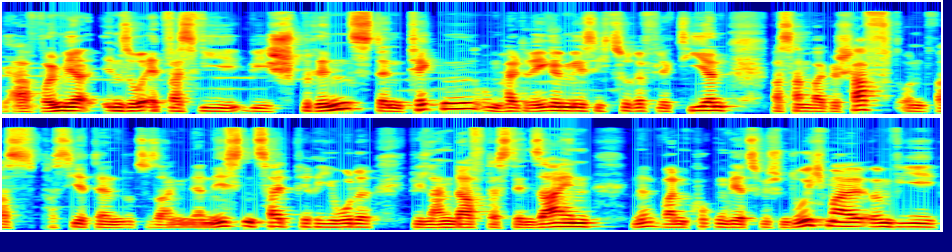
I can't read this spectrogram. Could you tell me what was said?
ja, wollen wir in so etwas wie, wie Sprints denn ticken, um halt regelmäßig zu reflektieren, was haben wir geschafft und was passiert denn sozusagen in der nächsten Zeitperiode? Wie lang darf das denn sein? Ne? Wann gucken wir zwischendurch mal irgendwie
